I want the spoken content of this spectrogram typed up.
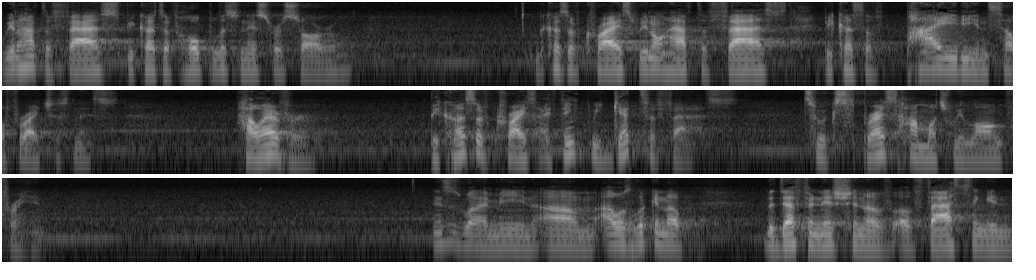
we don't have to fast because of hopelessness or sorrow. Because of Christ, we don't have to fast because of piety and self righteousness. However, because of Christ, I think we get to fast to express how much we long for Him. This is what I mean. Um, I was looking up the definition of, of fasting in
